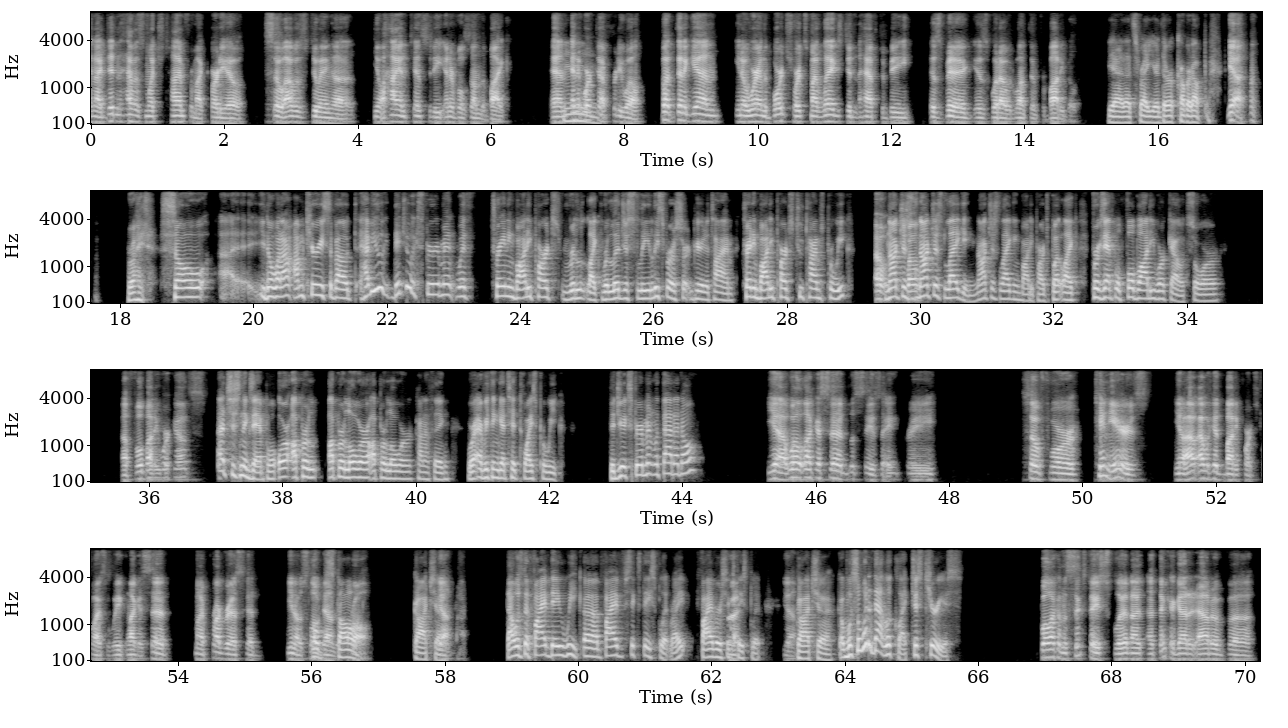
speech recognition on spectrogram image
and I didn't have as much time for my cardio. So I was doing uh you know high intensity intervals on the bike, and mm. and it worked mm. out pretty well. But then again, you know, wearing the board shorts, my legs didn't have to be as big as what I would want them for bodybuilding. Yeah, that's right. You're they're covered up. Yeah. right. So, uh, you know what I'm, I'm curious about? Have you did you experiment with training body parts re- like religiously, at least for a certain period of time, training body parts two times per week? Oh, not just well, not just legging, not just legging body parts, but like for example, full body workouts or uh, full body workouts. That's just an example, or upper upper lower upper lower kind of thing, where everything gets hit twice per week. Did you experiment with that at all? Yeah, well, like I said, let's see, it's eight three. So for ten years, you know, I, I, would hit body parts twice a week, and like I said, my progress had, you know, slowed oh, down stalled. to crawl. Gotcha. Yeah. That was the five day week, uh, five six day split, right? Five or six right. day split. Yeah. Gotcha. Well, so what did that look like? Just curious. Well, like on the six day split, I, I think I got it out of uh,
